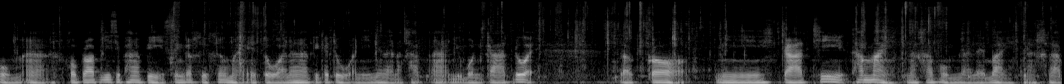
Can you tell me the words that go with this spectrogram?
ผมอ่าครบรอบ 25 ปี ซึ่งก็คือเครื่องหมายตัวหน้าปิกาจูอันนี้นี่แหละนะครับอ่าอยู่บนการ์ดด้วย แล้วก็มีการ์ดที่ทำใหม่นะครับผมหลายๆใบนะครับ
